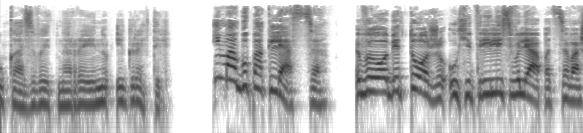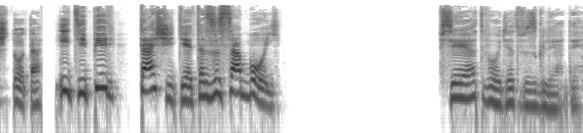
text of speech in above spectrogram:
указывает на Рейну и Гретель. «И могу поклясться, вы обе тоже ухитрились вляпаться во что-то, и теперь тащите это за собой». Все отводят взгляды.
